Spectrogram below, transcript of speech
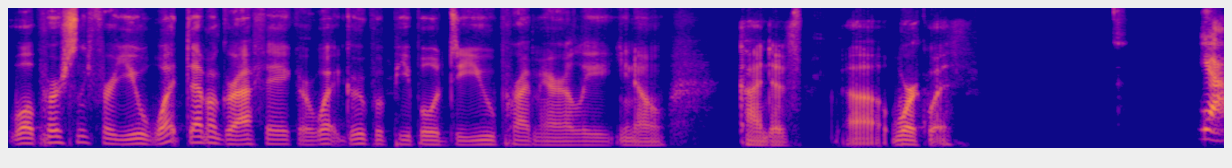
well, personally for you, what demographic or what group of people do you primarily, you know, kind of uh, work with? Yeah,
